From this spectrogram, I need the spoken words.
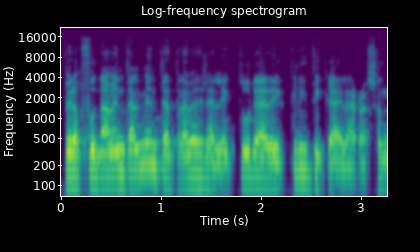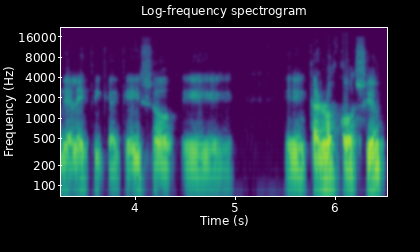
pero fundamentalmente a través de la lectura de crítica de la razón dialéctica que hizo eh, eh, Carlos Cosio,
